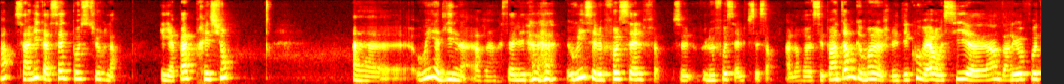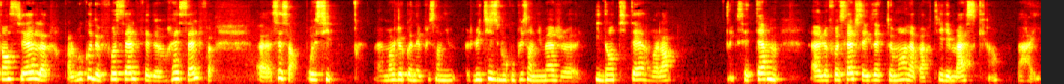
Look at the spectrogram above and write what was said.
Hein. ça invite à cette posture-là. Et il n'y a pas de pression. Euh, oui, Adeline, salut. oui, c'est le faux self. Le faux self, c'est ça. Alors, c'est pas un terme que moi, je l'ai découvert aussi hein, dans les hauts potentiels. On parle beaucoup de faux self et de vrai self. c'est ça aussi moi, je le connais plus en, je l'utilise beaucoup plus en image euh, identitaire, voilà. Avec ces termes, euh, le faux self, c'est exactement la partie, les masques, hein, pareil,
